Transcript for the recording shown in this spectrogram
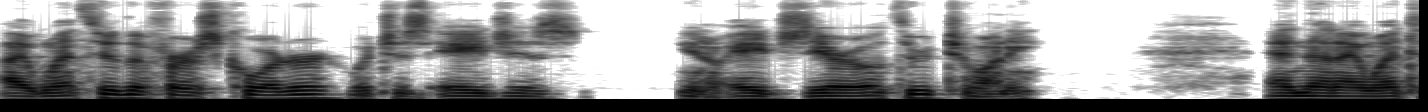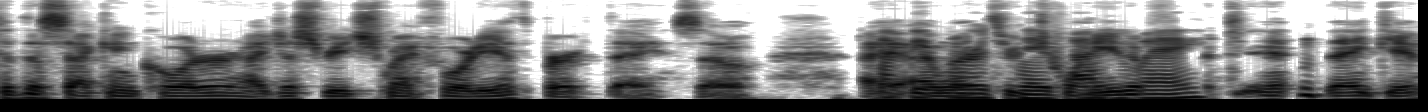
I went through the first quarter, which is ages, you know, age zero through 20. And then I went to the second quarter. I just reached my 40th birthday. So I, I, went through 20 to, thank you.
